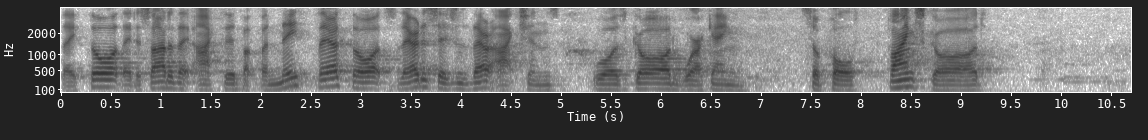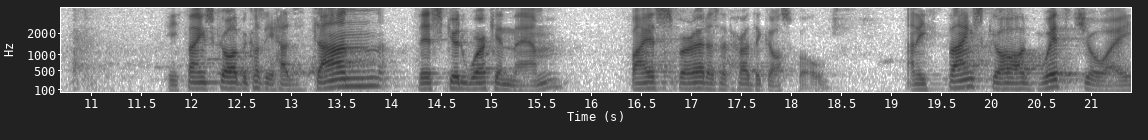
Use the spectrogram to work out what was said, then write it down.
They thought, they decided, they acted, but beneath their thoughts, their decisions, their actions was God working. So Paul thanks God. He thanks God because he has done this good work in them by his Spirit as they've heard the gospel. And he thanks God with joy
